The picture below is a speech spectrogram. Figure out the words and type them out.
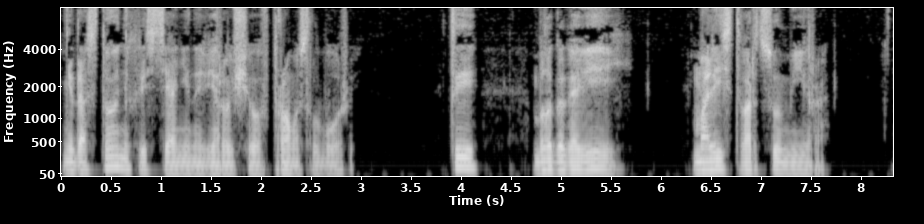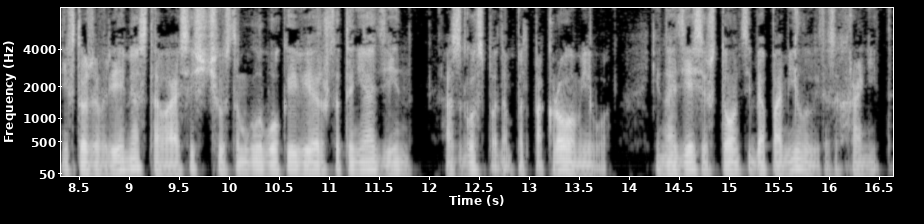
недостойны христианина, верующего в промысл Божий. Ты благоговей, молись Творцу мира, и в то же время оставайся с чувством глубокой веры, что ты не один, а с Господом под покровом Его, и надейся, что Он тебя помилует и сохранит.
